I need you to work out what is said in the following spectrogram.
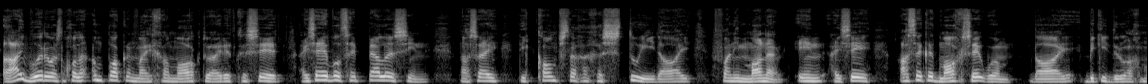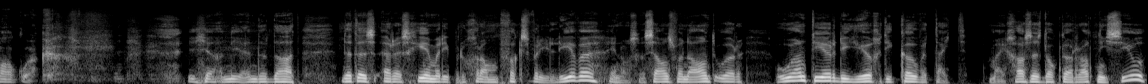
Daai woorde was nogal 'n impak in my gemaak toe hy dit gesê het. Hy sê hy wil sy pelle sien, dan sê hy die kampstige gestoei daai van die manne en hy sê as ek dit mag sê oom, daai bietjie droog maak ook. Ja, nee, inderdaad. Dit is RSG met die program Fix vir die Lewe en ons gesels vanaand oor hoe hanteer die jeug die COVID tyd. My gas is Dr. Ratni Siel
